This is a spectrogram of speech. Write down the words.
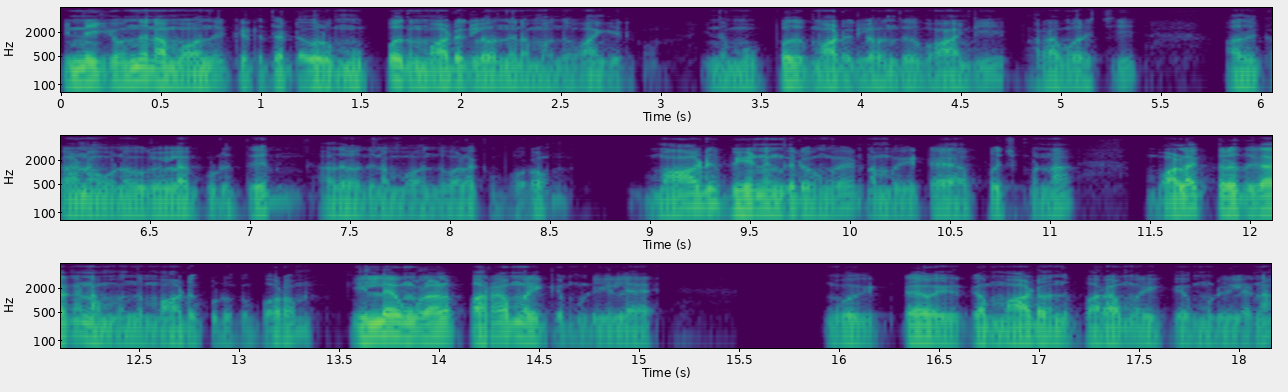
இன்றைக்கி வந்து நம்ம வந்து கிட்டத்தட்ட ஒரு முப்பது மாடுகளை வந்து நம்ம வந்து வாங்கியிருக்கோம். இந்த முப்பது மாடுகளை வந்து வாங்கி பராமரித்து அதுக்கான உணவுகள்லாம் கொடுத்து அதை வந்து நம்ம வந்து வளர்க்க போகிறோம் மாடு வேணுங்கிறவங்க நம்மக்கிட்ட அப்ரோச் பண்ணால் வளர்க்குறதுக்காக நம்ம வந்து மாடு கொடுக்க போகிறோம் இல்லை உங்களால் பராமரிக்க முடியல, உங்கள்கிட்ட இருக்க மாடு வந்து பராமரிக்க முடியலன்னா,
